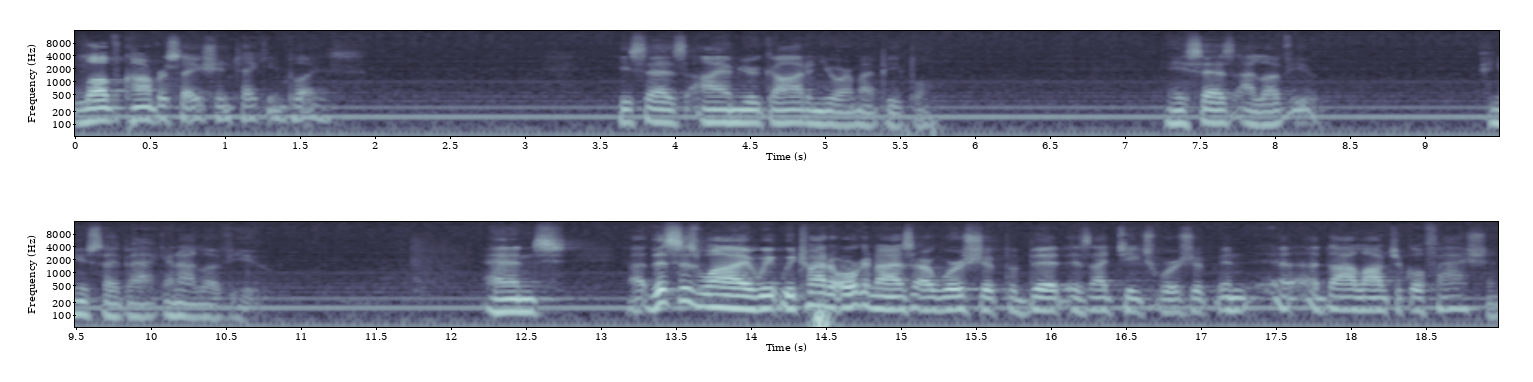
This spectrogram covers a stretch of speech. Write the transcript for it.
love conversation taking place. He says, I am your God and you are my people. He says, I love you. And you say back, and I love you. And uh, this is why we, we try to organize our worship a bit as I teach worship in a dialogical fashion.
